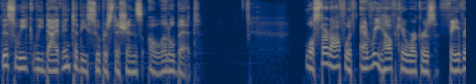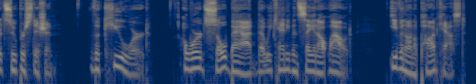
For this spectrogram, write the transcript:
This week, we dive into these superstitions a little bit. We'll start off with every healthcare worker's favorite superstition the Q word, a word so bad that we can't even say it out loud, even on a podcast.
